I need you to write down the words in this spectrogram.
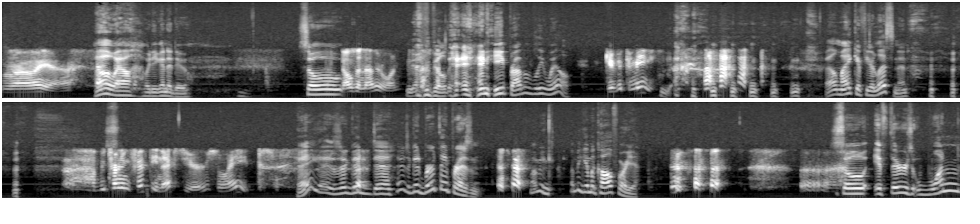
Oh, yeah. oh well, what are you gonna do? So, Build another one. yeah, build, and he probably will. Give it to me. Well, Mike, if you're listening, I'll be turning 50 next year, so hey. hey, there's a good uh, there's a good birthday present. Let me let me give him a call for you. So, if there's one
